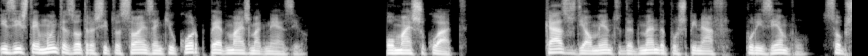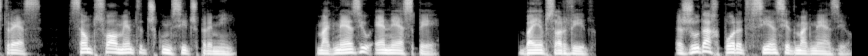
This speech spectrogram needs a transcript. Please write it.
Existem muitas outras situações em que o corpo pede mais magnésio. Ou mais chocolate. Casos de aumento da demanda por espinafre, por exemplo, sob stress, são pessoalmente desconhecidos para mim. Magnésio NSP. Bem absorvido. Ajuda a repor a deficiência de magnésio.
